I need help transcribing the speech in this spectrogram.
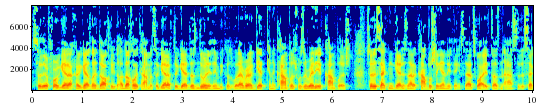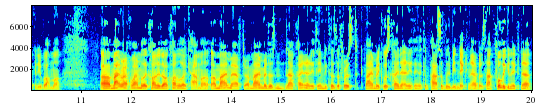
So therefore, get after get. So get after get doesn't do anything because whatever a get can accomplish was already accomplished. So the second get is not accomplishing anything. So that's why it doesn't ask to the second yivama. Uh, Maimer A Maimer after a Maimer doesn't not kind of anything because the first Maimer was kind of anything that can possibly be nikna, but it's not fully nikna.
